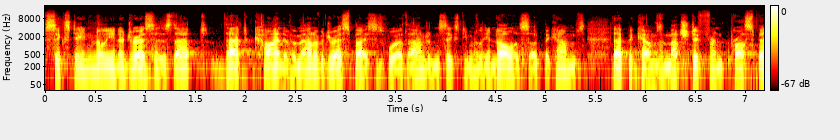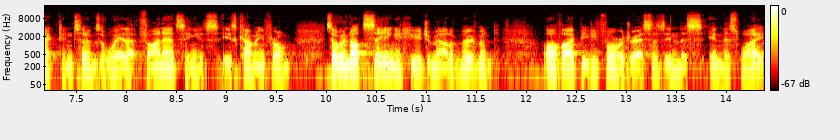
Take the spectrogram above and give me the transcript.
16 million addresses, that, that kind of amount of address space is worth $160 million. So it becomes, that becomes a much different prospect in terms of where that financing is, is coming from. So we're not seeing a huge amount of movement of IPv4 addresses in this, in this way.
